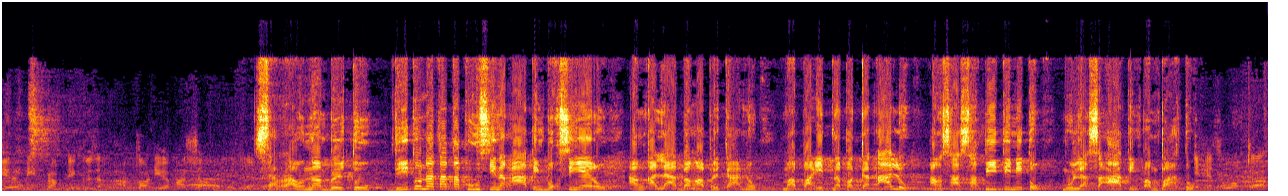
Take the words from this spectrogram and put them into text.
hear me properly? Because I, I can't hear myself. Sa round number 2, dito natatapusin ng ating boksingero ang kalabang Aprikano. Mapait na pagkatalo ang sasapitin nito mula sa ating pambato. Gets warmed up,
